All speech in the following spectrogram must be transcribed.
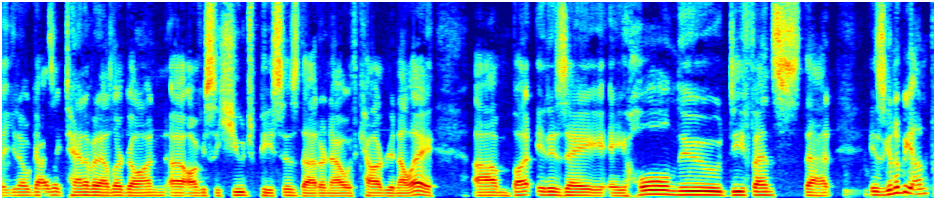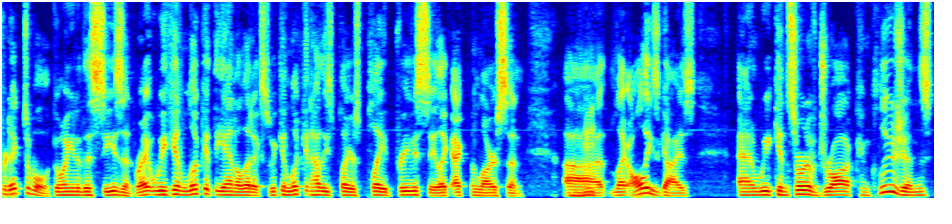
You know, guys like Tanev and Edler gone, uh, obviously huge pieces that are now with Calgary and LA. Um, but it is a a whole new defense that is going to be unpredictable going into this season, right? We can look at the analytics, we can look at how these players played previously, like Ekman-Larsson, uh, like all these guys, and we can sort of draw conclusions.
